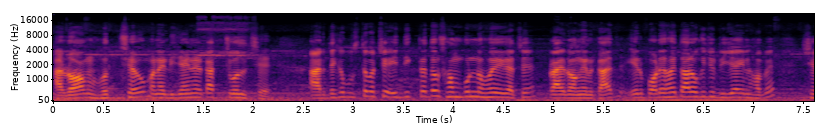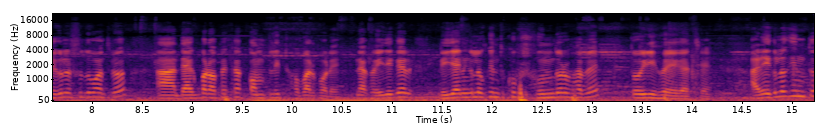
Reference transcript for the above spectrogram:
আর রং হচ্ছেও মানে ডিজাইনের কাজ চলছে। আর দেখে বুঝতে পারছ, এই দিকটাতেও সম্পূর্ণ হয়ে গেছে প্রায় রঙের কাজ। এরপরে হয়তো আরও কিছু ডিজাইন হবে, সেগুলো শুধুমাত্র দেখবার অপেক্ষা কমপ্লিট হবার পরে। দেখো, এই দিকের ডিজাইনগুলো কিন্তু খুব সুন্দরভাবে তৈরি হয়ে গেছে। আর এগুলো কিন্তু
